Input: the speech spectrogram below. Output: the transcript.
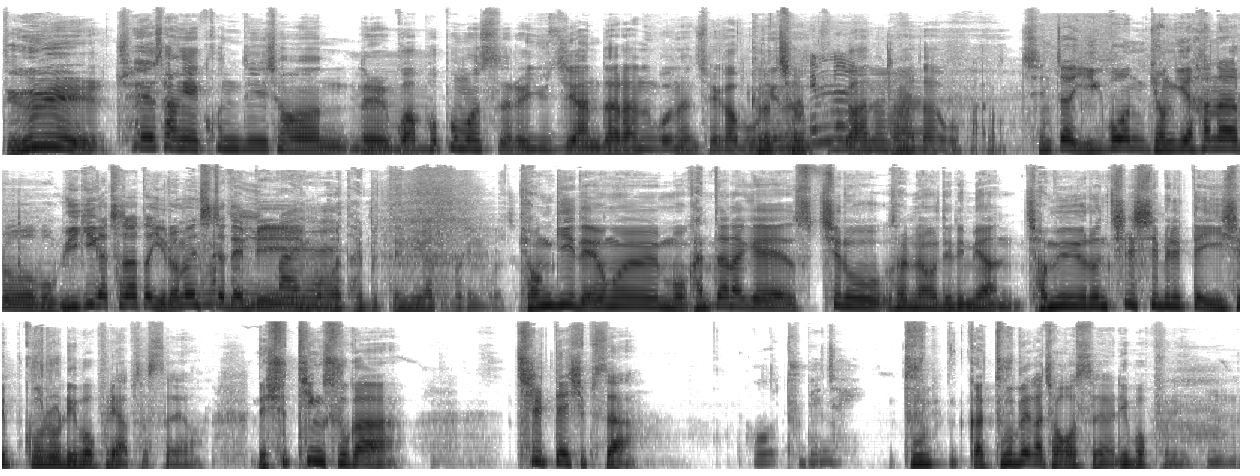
늘 최상의 컨디션을과 음. 퍼포먼스를 유지한다라는 거는 제가 보기에는 그렇죠. 불가능하다고 봐요. 진짜 이번 경기 하나로 뭐 위기가 찾았다 이러면 진짜 냄비. 뭐가 다- 냄비가 돼버리는 거죠. 경기 내용을 뭐 간단하게 수치로 설명을 드리면 점유율은 71대 29로 리버풀이 앞섰어요. 근데 슈팅 수가 7대 14. 어, 두 배 차이. 두 그러니까 두 배가 적었어요, 리버풀이. 음.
